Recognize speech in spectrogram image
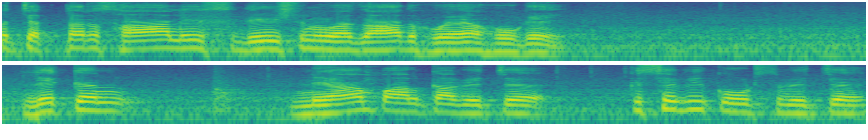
75 ਸਾਲ ਇਸ ਦੇਸ਼ ਨੂੰ ਆਜ਼ਾਦ ਹੋਇਆ ਹੋ ਗਏ। ਲੇਕਿਨ ਨਿਆਂਪਾਲਕਾ ਵਿੱਚ, ਕਿਸੇ ਵੀ ਕੋਰਟਸ ਵਿੱਚ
